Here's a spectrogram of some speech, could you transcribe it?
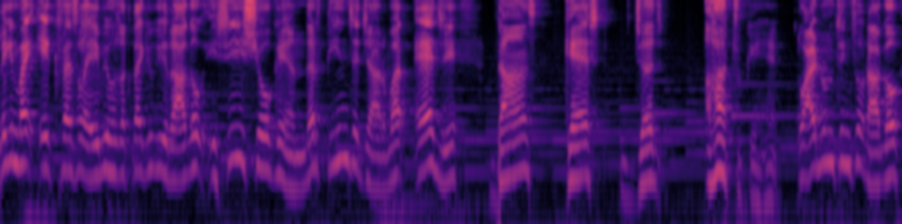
लेकिन भाई, एक फैसला ये भी हो सकता है क्योंकि राघव इसी शो के अंदर तीन से चार बार एज ए डांस गेस्ट जज आ चुके हैं। तो I don't think so Raghav,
